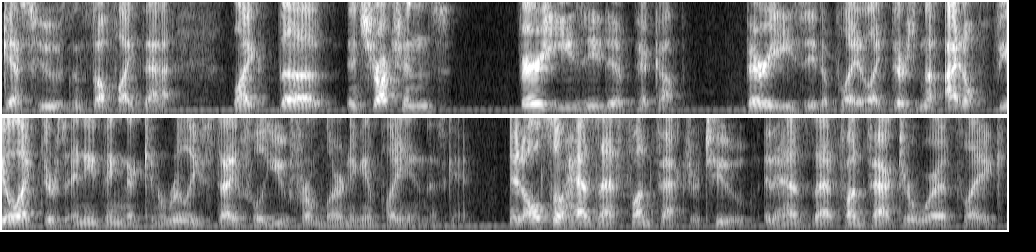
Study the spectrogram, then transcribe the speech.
Guess Who's and stuff like that. Like, the instructions, very easy to pick up, very easy to play. Like, there's no, I don't feel like there's anything that can really stifle you from learning and playing this game. It also has that fun factor, too. It has that fun factor where it's like,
